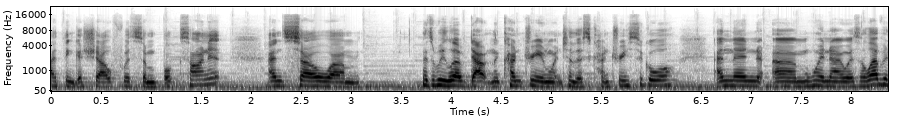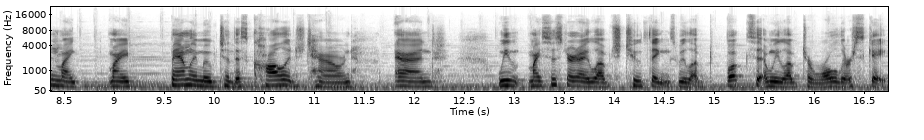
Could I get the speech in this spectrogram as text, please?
I think, a shelf with some books on it. And so, um, as we lived out in the country and went to this country school, and then um, when I was 11, my my family moved to this college town, and we, my sister and I loved two things. We loved books and we loved to roller skate.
